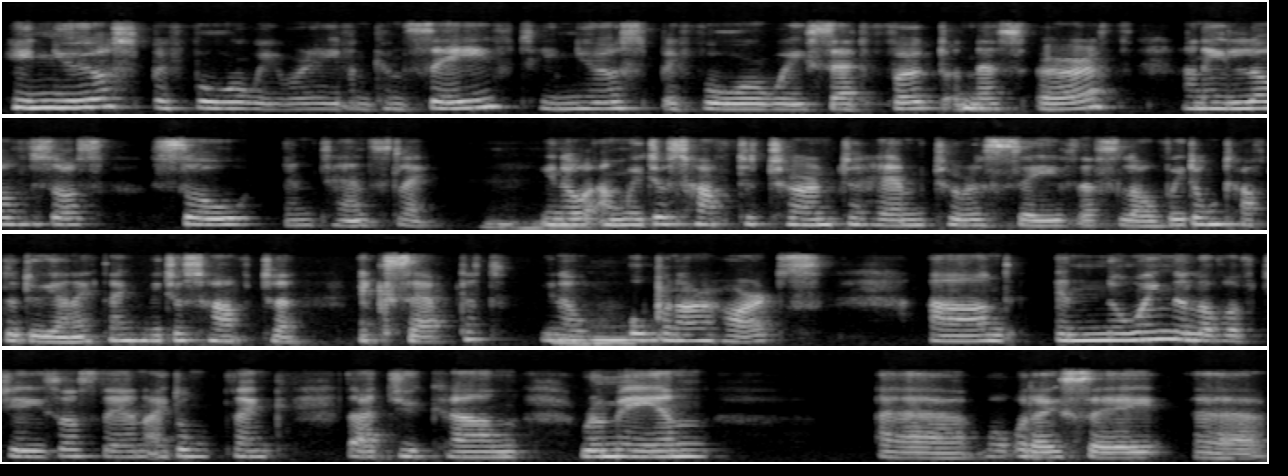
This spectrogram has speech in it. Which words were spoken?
He knew us before we were even conceived. He knew us before we set foot on this earth, and He loves us so intensely. Mm-hmm. You know, and we just have to turn to Him to receive this love. We don't have to do anything. We just have to accept it. You know, mm-hmm. open our hearts and in knowing the love of Jesus, then I don't think that you can remain, uh, what would I say, uh,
